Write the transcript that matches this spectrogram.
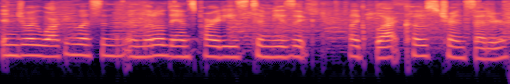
enjoy walking lessons and little dance parties to music like Black Coast Trendsetter.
